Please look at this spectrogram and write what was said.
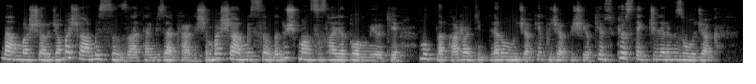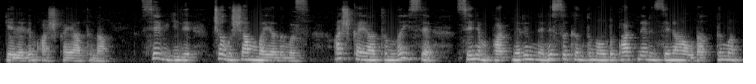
ben başaracağım. Başarmışsın zaten güzel kardeşim. Başarmışsın da düşmansız hayat olmuyor ki. Mutlaka rakipler olacak. Yapacak bir şey yok. Köstekçilerimiz olacak. Gelelim aşk hayatına. Sevgili çalışan bayanımız. Aşk hayatında ise senin partnerinle ne sıkıntın oldu? Partnerin seni aldattı mı?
